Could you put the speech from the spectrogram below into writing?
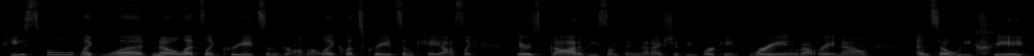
peaceful? Like, what? No, let's like create some drama. Like, let's create some chaos. Like, there's gotta be something that I should be working, worrying about right now. And so we create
